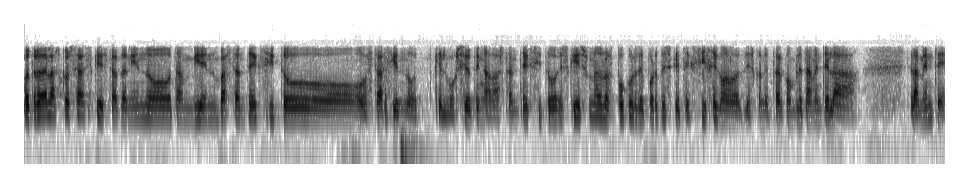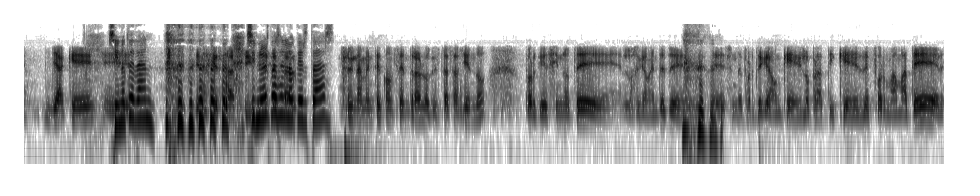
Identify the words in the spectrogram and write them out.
Otra de las cosas que está teniendo también bastante éxito o está haciendo que el boxeo tenga bastante éxito es que es uno de los pocos deportes que te exige desconectar completamente la, la mente, ya que... si no te eh, dan, si no estás en lo que estás... Plenamente concentrado en lo que estás haciendo, porque si no te, lógicamente te, es un deporte que aunque lo practiques de forma amateur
